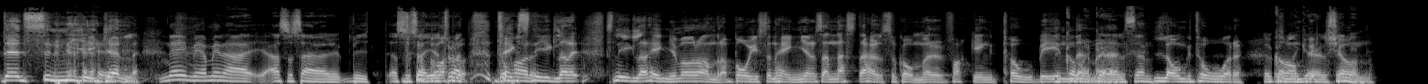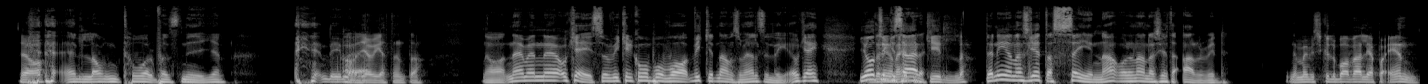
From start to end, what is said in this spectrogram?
det är en snigel! Nej men jag menar, alltså såhär byt, alltså såhär, jag tror att de Tänk har sniglar, sniglar hänger med varandra, boysen hänger, sen nästa helg så kommer fucking Toby in där med girlsen. långt hår. Då och kommer girlsen in. Ja. en långt hår på en snigel. det ja, jag. jag vet inte. Ja, nej men eh, okej, så vi kan komma på vad, vilket namn som helst. Okej, jag Den tycker ena så här. Gille. den ena ska heta Seina och den andra ska heta Arvid. Nej men vi skulle bara välja på en.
